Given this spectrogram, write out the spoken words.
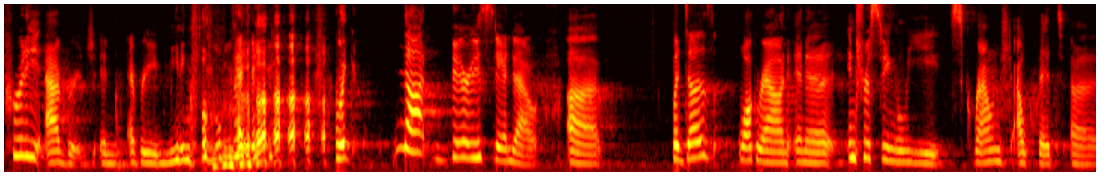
pretty average in every meaningful way. like, not very standout, uh, but does walk around in a interestingly scrounged outfit, uh,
